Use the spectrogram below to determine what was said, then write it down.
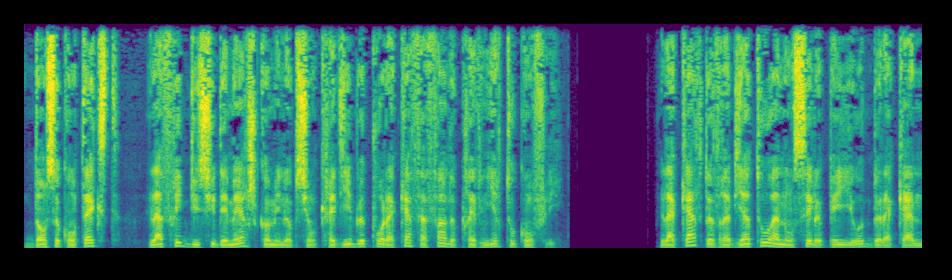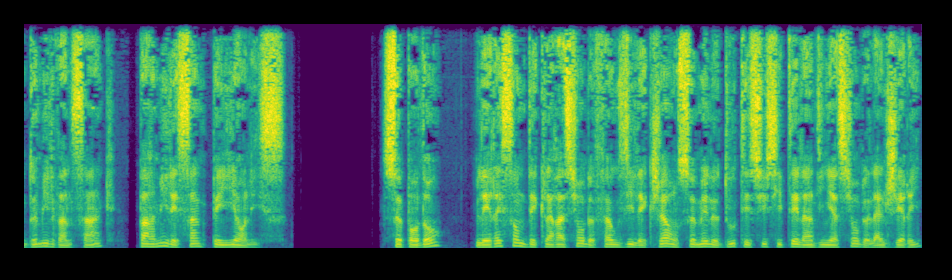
Dans ce contexte, l'Afrique du Sud émerge comme une option crédible pour la CAF afin de prévenir tout conflit. La CAF devrait bientôt annoncer le pays hôte de la Cannes 2025, parmi les cinq pays en lice. Cependant, les récentes déclarations de Fawzi Lekja ont semé le doute et suscité l'indignation de l'Algérie,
